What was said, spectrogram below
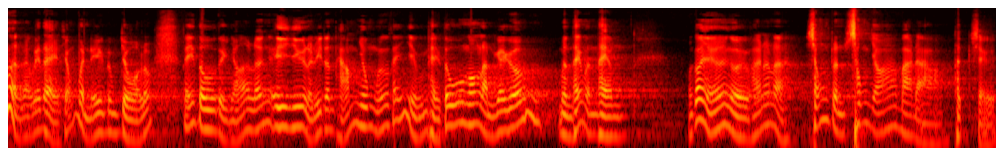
Thành ra cái thầy sống bình yên trong chùa lắm. Thấy tu từ nhỏ lớn, y như là đi trên thảm nhung mà thấy nhiều thầy tu ngon lành ghê gớm. Mình thấy mình thèm. Mà có những người phải nói là sống trên sóng gió ba đào, thực sự.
